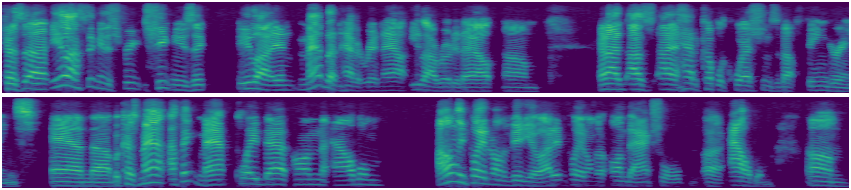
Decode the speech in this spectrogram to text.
because uh, Eli sent me the street sheet music. Eli and Matt doesn't have it written out. Eli wrote it out. Um, and I, I, was, I, had a couple of questions about fingerings, and uh, because Matt, I think Matt played that on the album. I only played it on the video. I didn't play it on the on the actual uh, album. Um,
